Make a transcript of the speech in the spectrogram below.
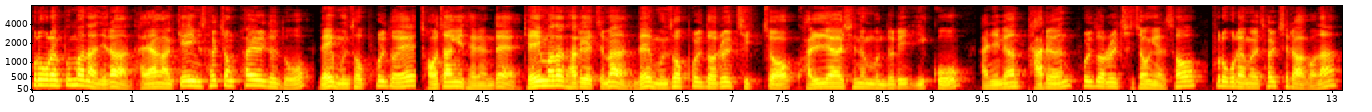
프로그램뿐만 아니라 다양한 게임 설정 파일들도 내 문서 폴더에 저장이 되는데 개인마다 다르겠지만 내 문서 폴더를 직접 관리하시는 분들이 있고 아니면 다른 폴더를 지정해서 프로그램을 설치를 하거나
